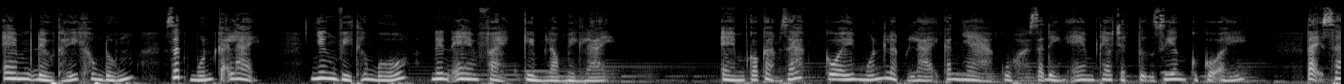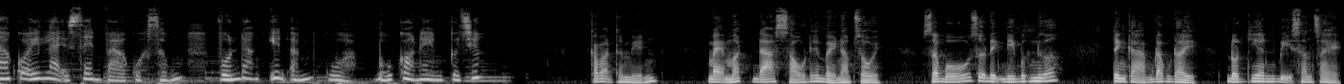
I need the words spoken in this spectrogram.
em đều thấy không đúng, rất muốn cãi lại. Nhưng vì thương bố nên em phải kìm lòng mình lại. Em có cảm giác cô ấy muốn lập lại căn nhà của gia đình em theo trật tự riêng của cô ấy. Tại sao cô ấy lại xen vào cuộc sống vốn đang yên ấm của bố con em cơ chứ? Các bạn thân mến, mẹ mất đã 6 đến 7 năm rồi. Giờ bố dự định đi bước nữa. Tình cảm đong đầy, đột nhiên bị san sẻ,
